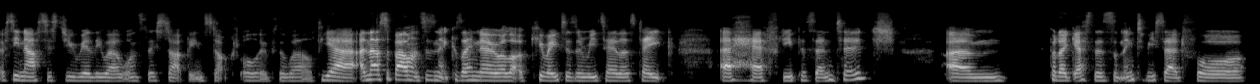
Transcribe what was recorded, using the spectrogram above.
I've seen artists do really well once they start being stocked all over the world. Yeah, and that's a balance, isn't it? Because I know a lot of curators and retailers take a hefty percentage. Um, but I guess there's something to be said for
